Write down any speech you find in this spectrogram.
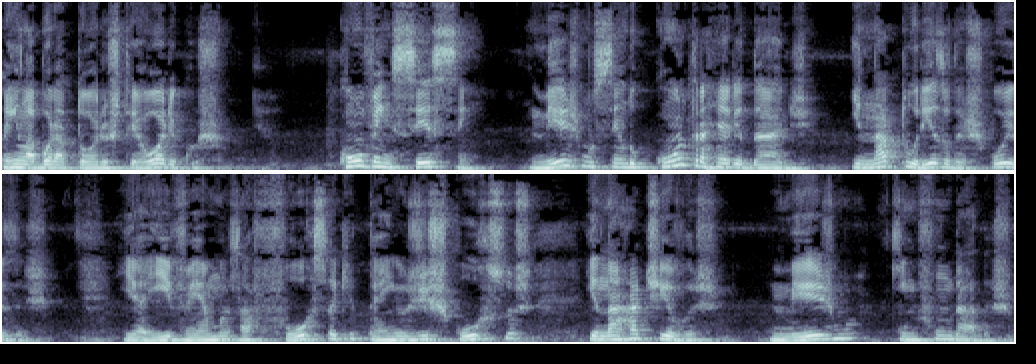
em laboratórios teóricos convencessem, mesmo sendo contra a realidade e natureza das coisas, e aí vemos a força que tem os discursos e narrativas, mesmo que infundadas.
